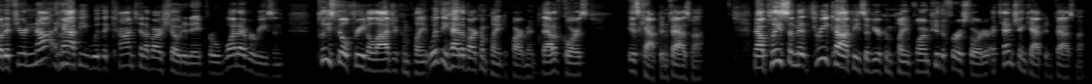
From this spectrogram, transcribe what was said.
But if you're not uh-huh. happy with the content of our show today for whatever reason, please feel free to lodge a complaint with the head of our complaint department. That, of course, is Captain Phasma. Now, please submit three copies of your complaint form to the First Order. Attention, Captain Phasma.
